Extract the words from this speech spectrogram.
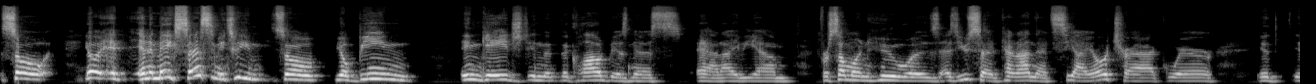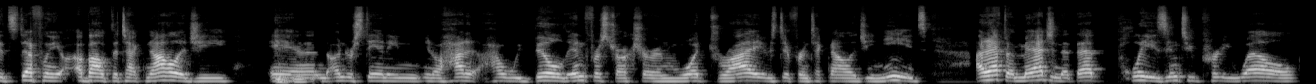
so you know, it, and it makes sense to me too. So you know, being engaged in the, the cloud business at IBM for someone who was, as you said, kind of on that CIO track where it, it's definitely about the technology mm-hmm. and mm-hmm. understanding, you know, how to how we build infrastructure and what drives different technology needs. I'd have to imagine that that plays into pretty well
